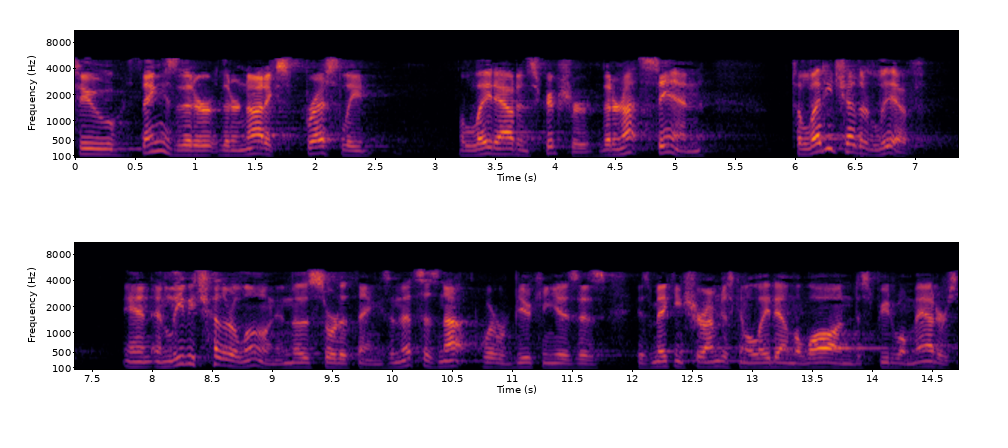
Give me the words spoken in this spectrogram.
to things that are, that are not expressly laid out in Scripture, that are not sin, to let each other live and, and leave each other alone in those sort of things. And this is not what rebuking is, is, is making sure I'm just going to lay down the law on disputable matters.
